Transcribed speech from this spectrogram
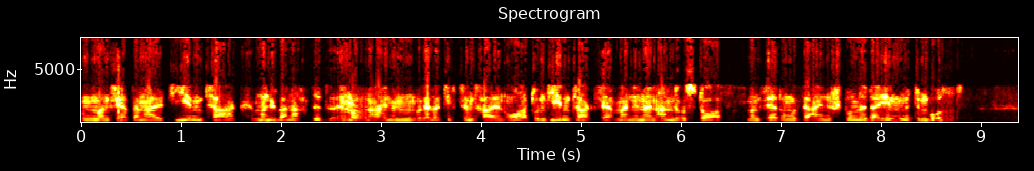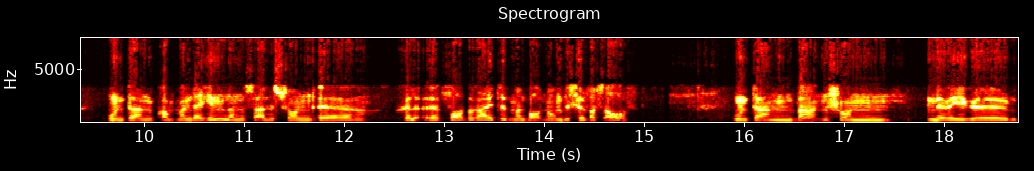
und man fährt dann halt jeden Tag, man übernachtet immer an einem relativ zentralen Ort und jeden Tag fährt man in ein anderes Dorf. Man fährt ungefähr eine Stunde dahin mit dem Bus und dann kommt man dahin, dann ist alles schon äh, äh, vorbereitet, man baut noch ein bisschen was auf. Und dann warten schon in der Regel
